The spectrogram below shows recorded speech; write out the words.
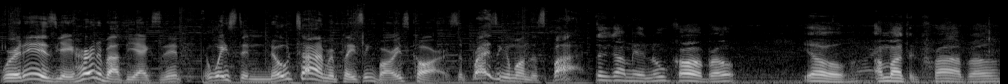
Where it is, Ye heard about the accident and wasted no time replacing Bari's car, surprising him on the spot. They got me a new car, bro. Yo, I'm about to cry, bro.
